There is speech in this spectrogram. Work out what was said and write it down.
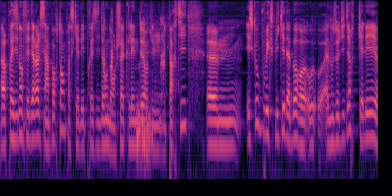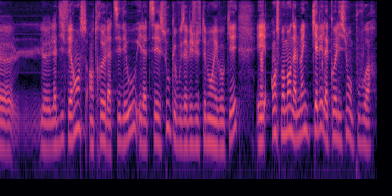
Alors, président fédéral, c'est important parce qu'il y a des présidents dans chaque lender du, parti. Est-ce que vous pouvez expliquer d'abord à nos auditeurs quelle est la différence entre la CDU et la CSU que vous avez justement évoquée? Et en ce moment, en Allemagne, quelle est la coalition au pouvoir?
